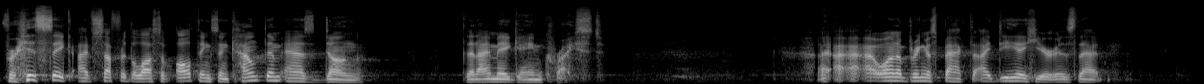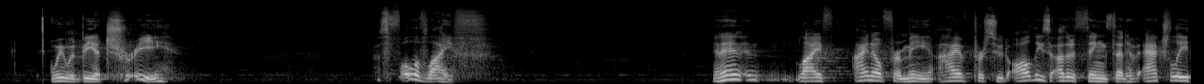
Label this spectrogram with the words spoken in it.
For his sake, I've suffered the loss of all things and count them as dung, that I may gain Christ. I, I, I want to bring us back. The idea here is that we would be a tree that's full of life and in life, I know for me, I have pursued all these other things that have actually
